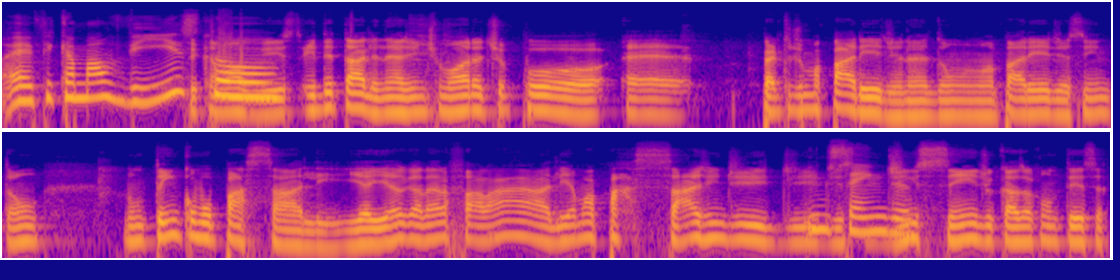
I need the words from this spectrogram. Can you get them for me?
é, fica mal visto. Fica mal visto. E detalhe, né? A gente mora, tipo, é, perto de uma parede, né? De uma parede, assim, então não tem como passar ali. E aí a galera fala, ah, ali é uma passagem de, de, de- Incêndio. de incêndio caso aconteça.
